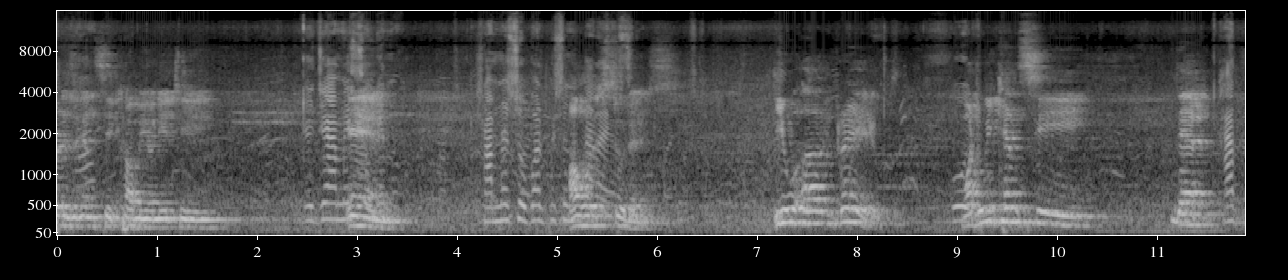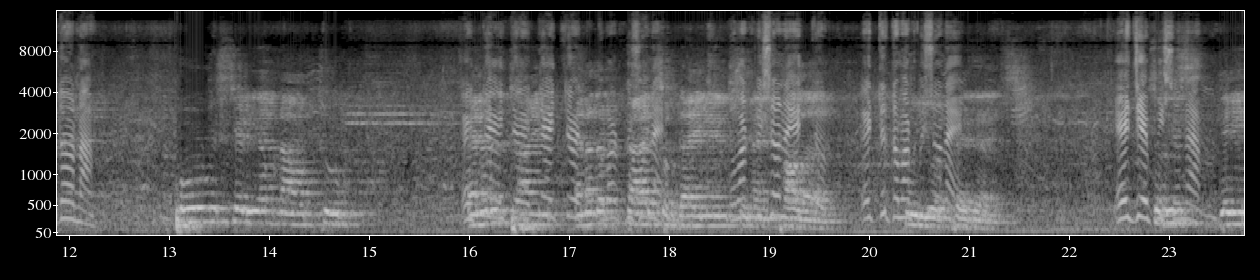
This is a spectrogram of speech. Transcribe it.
presidency community and সামনে সুপার পিছনে our students you are great what we can see that খাদ্য না full stadium now to another time another types of dimension and color তোমার পিছনে এই যে So পিছনে this আমি। day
